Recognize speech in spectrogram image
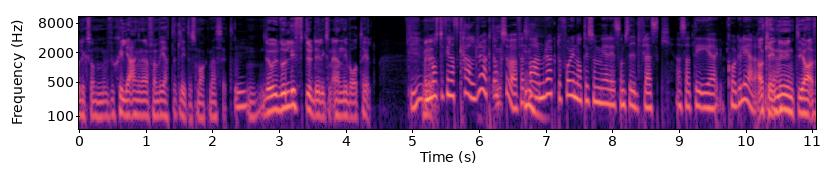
att liksom skilja agnarna från vetet lite smakmässigt. Mm. Då, då lyfter du det liksom en nivå till. Men det- måste finnas kallrökt också va? För att varmrökt då får du något som mer är som sidfläsk, alltså att det är koagulerat. Okej, att nu är inte jag...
